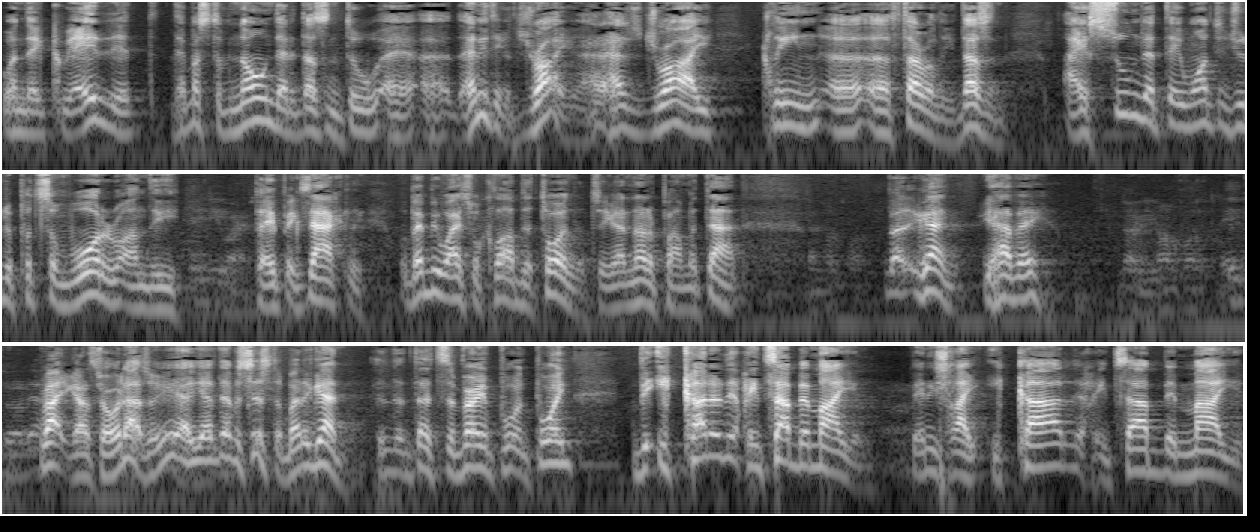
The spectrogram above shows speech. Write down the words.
when they created it, they must have known that it doesn't do uh, uh, anything. It's dry. It has dry, clean uh, thoroughly. It doesn't. I assume that they wanted you to put some water on the paper. Exactly. Well, baby wipes will clog the toilet, so you got another problem with that. But again, you have a Right, you got to throw it out. So yeah, you have to have a system. But again, that's a very important point. ועיקר רחיצה במים. בן איש חי, עיקר רחיצה במים.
